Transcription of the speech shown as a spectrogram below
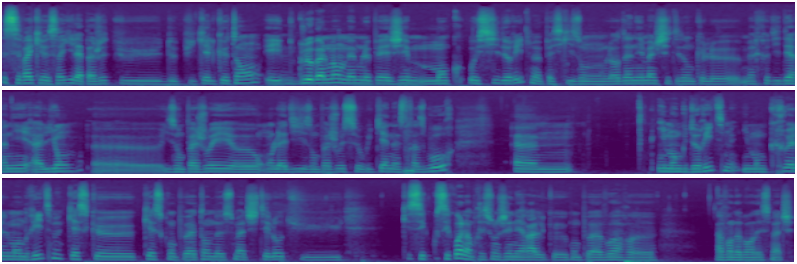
C'est vrai que c'est vrai qu'il a pas joué depuis, depuis quelques temps et globalement même le PSG manque aussi de rythme parce qu'ils ont leur dernier match c'était donc le mercredi dernier à Lyon. Euh, ils ont pas joué, euh, on l'a dit, ils ont pas joué ce week-end à Strasbourg. Euh, il manque de rythme, il manque cruellement de rythme. Qu'est-ce que qu'est-ce qu'on peut attendre de ce match, Tello Tu c'est c'est quoi l'impression générale que qu'on peut avoir euh, avant d'aborder ce match?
